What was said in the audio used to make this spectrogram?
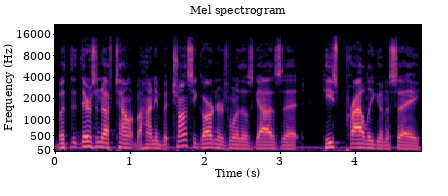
but th- there's enough talent behind him. But Chauncey Gardner is one of those guys that he's proudly going to say,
